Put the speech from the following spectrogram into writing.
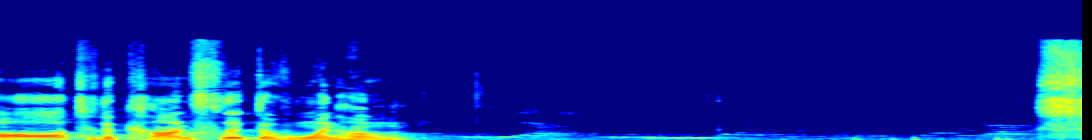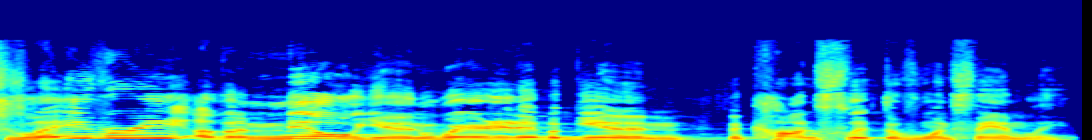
all to the conflict of one home. Slavery of a million, where did it begin? The conflict of one family.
